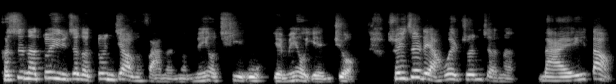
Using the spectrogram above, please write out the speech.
可是呢，对于这个顿教的法门呢，没有器物，也没有研究，所以这两位尊者呢，来到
